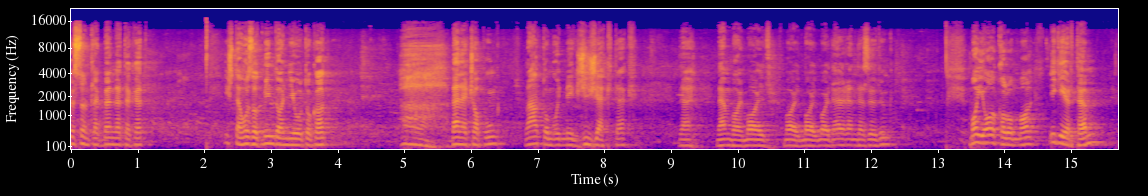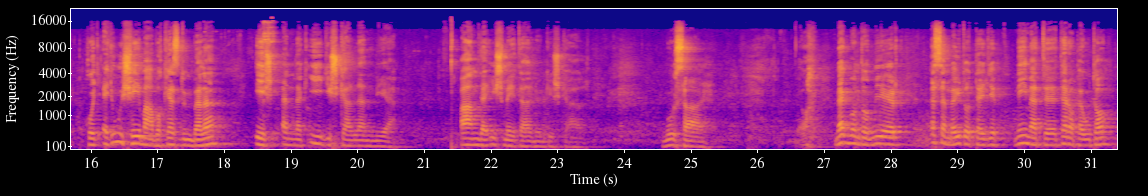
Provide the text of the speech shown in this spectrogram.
Köszöntlek benneteket. Isten hozott mindannyiótokat. Belecsapunk. Látom, hogy még zsizsegtek, de nem baj, majd, majd, majd, majd elrendeződünk. Mai alkalommal ígértem, hogy egy új sémába kezdünk bele, és ennek így is kell lennie. Ám de ismételnünk is kell. Muszáj. Megmondom miért. Eszembe jutott egy német terapeuta,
